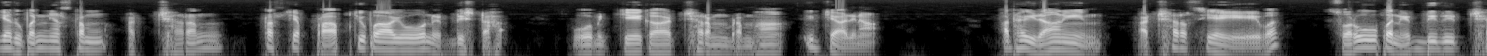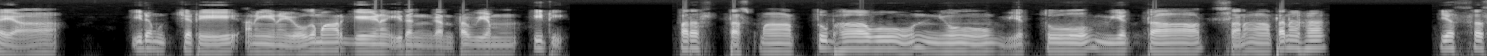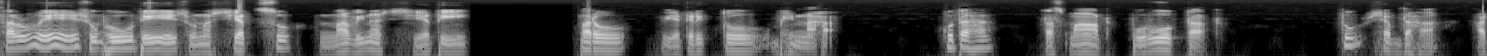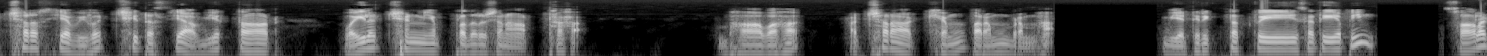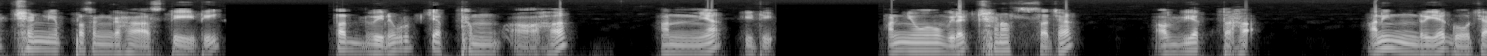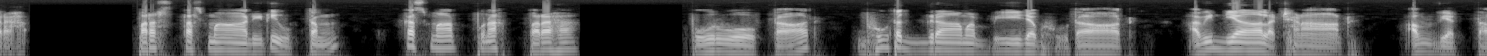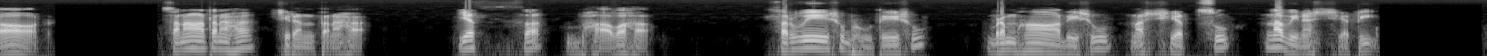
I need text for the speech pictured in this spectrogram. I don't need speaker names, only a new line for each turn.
यदुपन्यस्तम् अक्षरम् तस्य प्राप्त्युपायो निर्दिष्टः ओमित्येकाक्षरम् ब्रह्मा इत्यादिना अथ इदानीम् अक्षरस्य एव स्वरूपनिर्दिदीक्षया इदमुच्यते अनेन योगमार्गेण इदम् गन्तव्यम् इति परस्तस्मात्तु भावोऽन्यो व्यक्तो व्यक्तात् सनातनः यः स सर्वेषु भूतेषु नश्यत्सु न विनश्यति। परो व्यतिरिक्तो भिन्नः। कुतः? तस्मात् पूर्वोक्तात्। तु शब्दः अक्षरस्य विवक्षितस्य अव्यक्तात् वैलक्षण्यप्रदर्शनार्थः। भावः अक्षराख्यम् परम् ब्रह्म। व्यतिरिक्तत्वे सति अपि सालक्षण्यप्रसङ्गः अस्तीति तद्विनिवृत्त्यर्थम् आह अन्य इति अन्यो विलक्षणः स च अव्यक्तः अनिन्द्रियगोचरः परस्तस्मादिति उक्तम् कस्मात् पुनः परः पूर्वोक्तात् भूतग्रामबीजभूतात् अविद्यालक्षणात् अव्यक्तात् सनातनः चिरन्तनः। यः स भावः। सर्वेषु भूतेषु ब्रह्मादिषु नश्यत्सु न विनश्यति।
